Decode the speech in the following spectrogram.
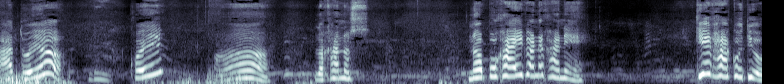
हात धोयो? खोइ? ल खानुहोस् नपोखाइकन खाने। के खाएको त्यो?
